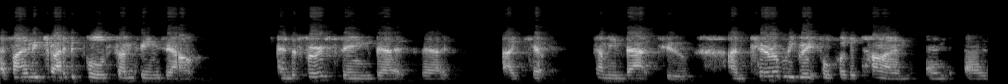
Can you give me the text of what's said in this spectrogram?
I finally tried to pull some things out. And the first thing that, that I kept coming back to, I'm terribly grateful for the time, and as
